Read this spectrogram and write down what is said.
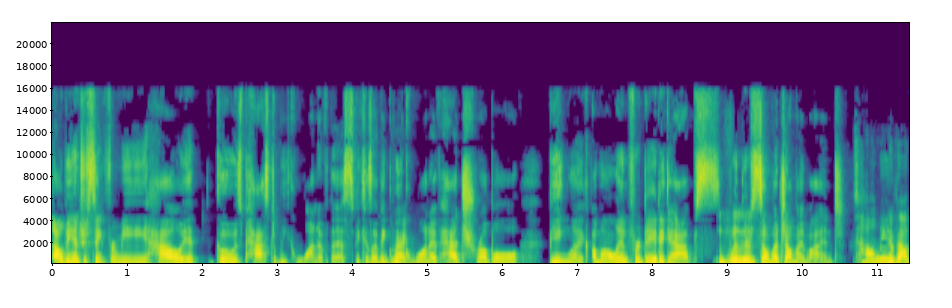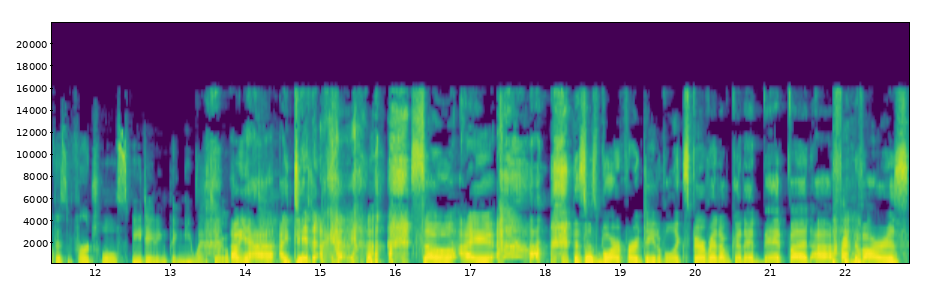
I'll be interesting for me how it goes past week one of this because I think week right. one I've had trouble being like I'm all in for dating apps mm-hmm. when there's so much on my mind. Tell me about this virtual speed dating thing you went to. Oh yeah, I did. Okay, so I this was more for a dateable experiment. I'm gonna admit, but a friend of ours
